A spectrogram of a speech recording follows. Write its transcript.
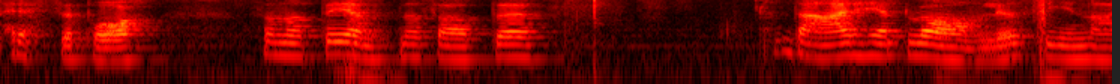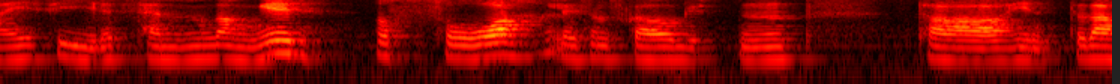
presse på. Sånn at jentene sa at eh, det er helt vanlig å si nei fire-fem ganger. Og så liksom skal gutten ta hintet, da.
